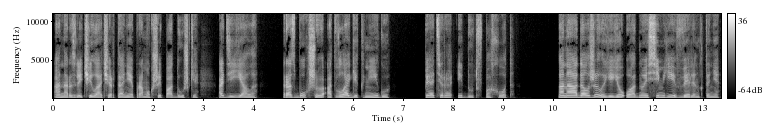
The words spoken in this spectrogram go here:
Она различила очертания промокшей подушки, одеяла — разбухшую от влаги книгу. Пятеро идут в поход. Она одолжила ее у одной семьи в Веллингтоне,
